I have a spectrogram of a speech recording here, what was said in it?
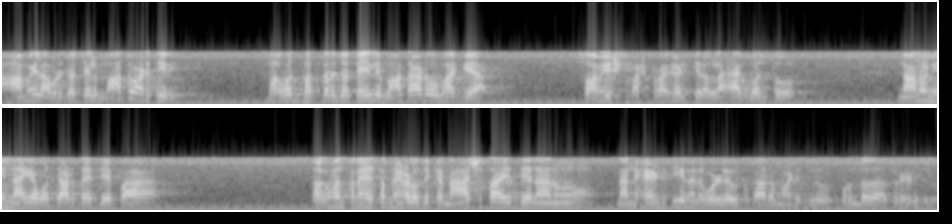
ಆಮೇಲೆ ಅವರ ಜೊತೆಯಲ್ಲಿ ಮಾತಾಡ್ತೀರಿ ಭಗವದ್ಭಕ್ತರ ಜೊತೆಯಲ್ಲಿ ಮಾತಾಡೋ ಭಾಗ್ಯ. ಸ್ವಾಮಿ, ಸ್ಪಷ್ಟವಾಗಿ ಹೇಳ್ತೀರಲ್ಲ, ಹೇಗೆ ಬಂತು? ನಾನು ನಿನ್ನಾಗೆ ಒದ್ದಾಡ್ತಾ ಇದ್ದೆಪ್ಪ ಭಗವಂತನ ಹೆಸರನ್ನ ಹೇಳೋದಕ್ಕೆ ನಾಶತಾ ಇದ್ದೆ ನಾನು. ನನ್ನ ಹೆಂಡತಿ ನನಗೆ ಒಳ್ಳೆ ಉಪಕಾರ ಮಾಡಿದ್ಲು, ಪುರಂದರದಾಸರು ಹೇಳಿದ್ರು.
